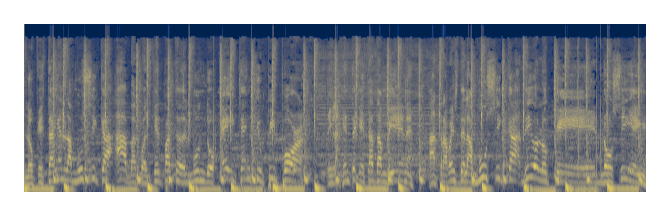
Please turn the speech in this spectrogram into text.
los que están en la música app a cualquier parte del mundo. Hey, thank you people. Y la gente que está también a través de la música, digo lo que nos siguen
